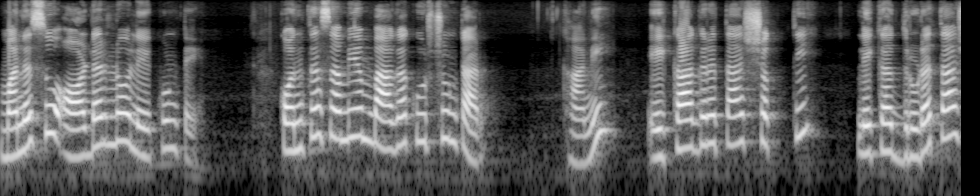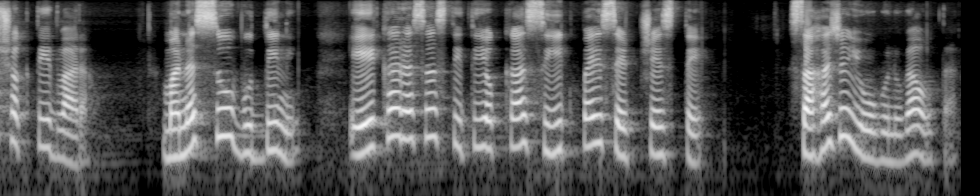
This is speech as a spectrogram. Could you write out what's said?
మనసు ఆర్డర్లో లేకుంటే కొంత సమయం బాగా కూర్చుంటారు. కానీ ఏకాగ్రత శక్తి లేక దృఢతా శక్తి ద్వారా మనస్సు బుద్ధిని ఏకరస స్థితి యొక్క సీట్పై సెట్ చేస్తే సహజ యోగులుగా అవుతారు.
